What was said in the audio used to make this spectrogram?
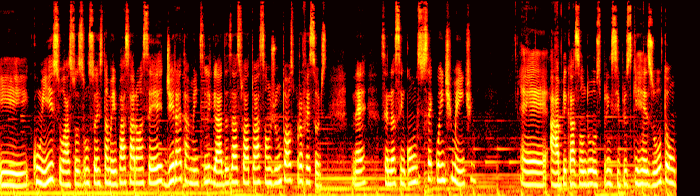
E com isso, as suas funções também passaram a ser diretamente ligadas à sua atuação junto aos professores, né? Sendo assim, consequentemente, é, a aplicação dos princípios que resultam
